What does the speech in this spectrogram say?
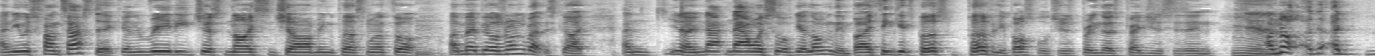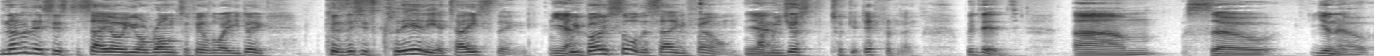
and he was fantastic and really just nice and charming person. I thought, oh, maybe I was wrong about this guy, and you know now, now I sort of get along with him. But I think it's pers- perfectly possible to just bring those prejudices in. Yeah. I'm not. I, I- none of this is to say, oh, you're wrong to feel the way you do. Because this is clearly a taste thing. Yeah. We both saw the same film, and we just took it differently. We did. Um, so, you know,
